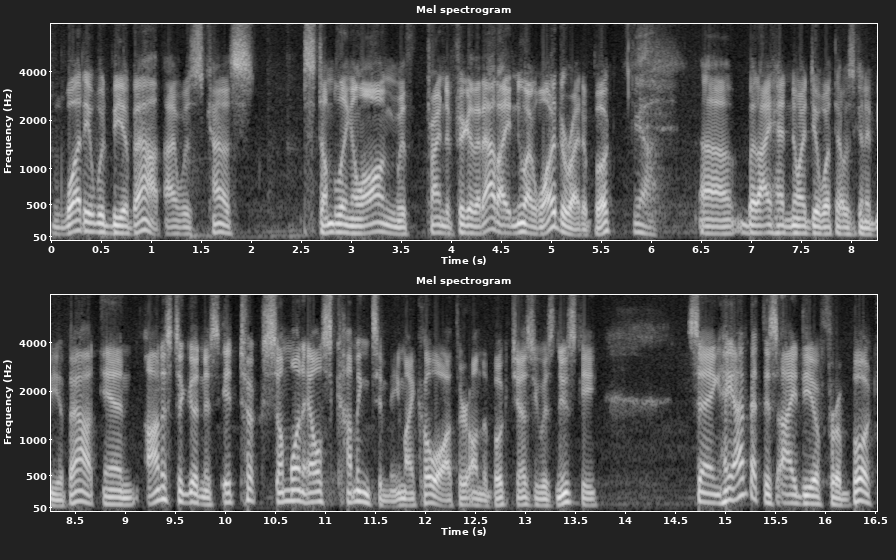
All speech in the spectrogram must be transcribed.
what it would be about. I was kind of stumbling along with trying to figure that out. I knew I wanted to write a book. Yeah. Uh, but I had no idea what that was going to be about. And honest to goodness, it took someone else coming to me, my co-author on the book, Jesse Wisniewski, saying, "Hey, I've got this idea for a book,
